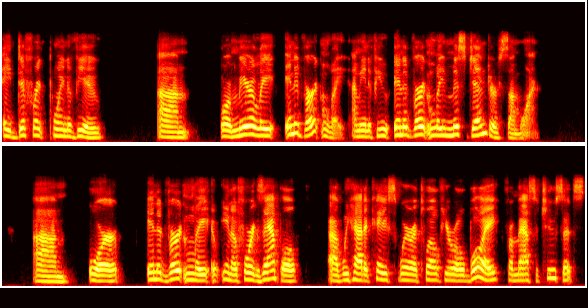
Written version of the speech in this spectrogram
a different point of view um, or merely inadvertently. I mean, if you inadvertently misgender someone um, or inadvertently, you know, for example, uh, we had a case where a 12 year old boy from Massachusetts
